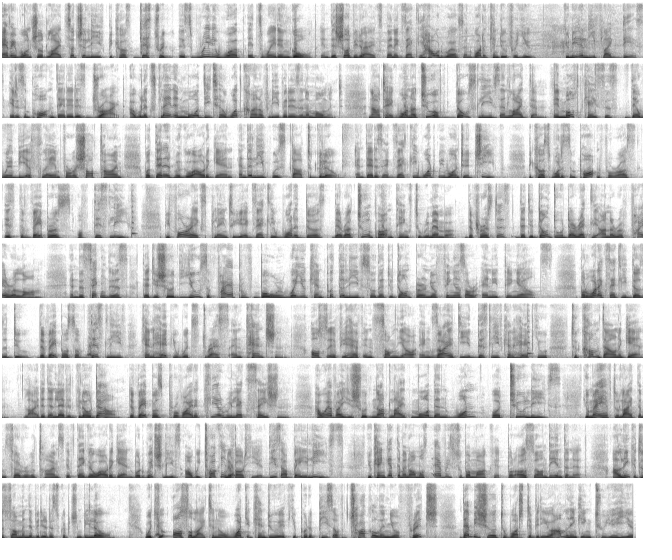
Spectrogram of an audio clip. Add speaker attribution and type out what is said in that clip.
Speaker 1: Everyone should light such a leaf because this trick is really worth its weight in gold. In this short video I explain exactly how it works and what it can do for you. You need a leaf like this. It is important that it is dried. I will explain in more detail what kind of leaf it is in a moment. Now take one or two of those leaves and light them. In most cases there will be a flame for a short time but then it will go out again and the leaf will start to glow. And that is exactly what we want to achieve because what is important for us is the vapors of this leaf. Before I explain to you exactly what it does, there are two important things to remember. The first is that you don't do it directly under a fire alarm. And the second is that you should use a fireproof bowl where you can put the leaf so that you don't burn your fingers or anything else. But what exactly does it do? The vapors of this leaf can help you with stress and tension. Also, if you have insomnia or anxiety, this leaf can help you to calm down again. Light it and let it glow down. The vapors provide a clear relaxation. However, you should not light more than one or two leaves. You may have to light them several times if they go out again. But which leaves are we talking about here? These are bay leaves. You can get them in almost every supermarket, but also on the internet. I'll link you to some in the video description below. Would you also like to know what you can do if you put a piece of charcoal in your fridge? Then be sure to watch the video I'm linking to you here.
